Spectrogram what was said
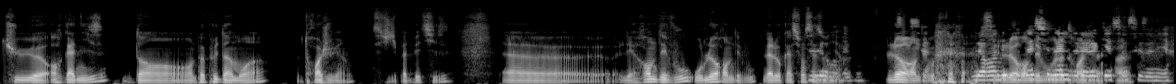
tu organises dans un peu plus d'un mois, le 3 juin, si je dis pas de bêtises, les rendez-vous ou le rendez-vous, l'allocation saisonnière. Le rendez-vous. Le rendez-vous national de l'allocation saisonnière.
